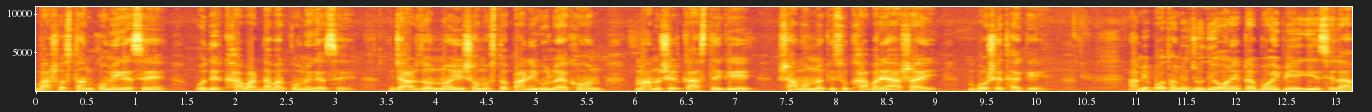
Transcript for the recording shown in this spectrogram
বাসস্থান কমে গেছে, ওদের খাবার দাবার কমে গেছে। যার জন্য এই সমস্ত প্রাণীগুলো এখন মানুষের কাছ থেকে সামান্য কিছু খাবারে আশায় বসে থাকে। আমি প্রথমে যদিও অনেকটা ভয় পেয়ে গিয়েছিলাম,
